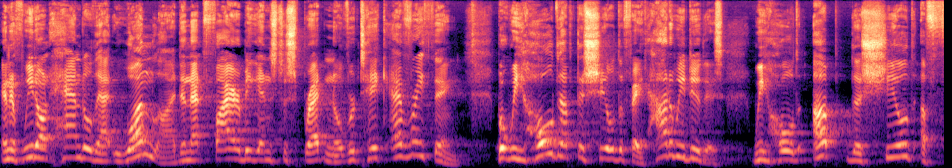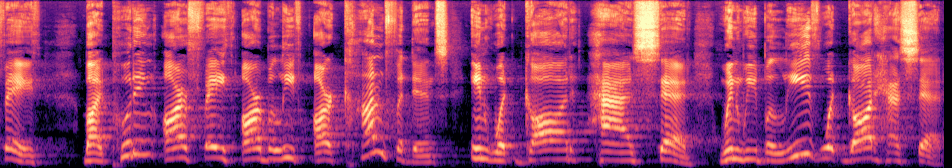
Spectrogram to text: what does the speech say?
and if we don't handle that one lie, then that fire begins to spread and overtake everything. But we hold up the shield of faith. How do we do this? We hold up the shield of faith by putting our faith, our belief, our confidence in what God has said. When we believe what God has said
